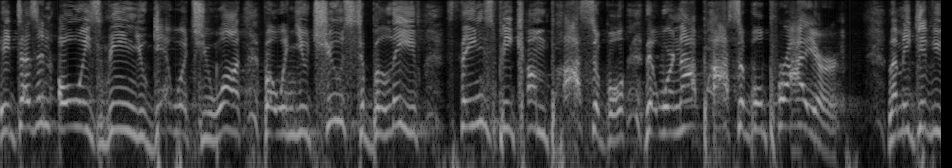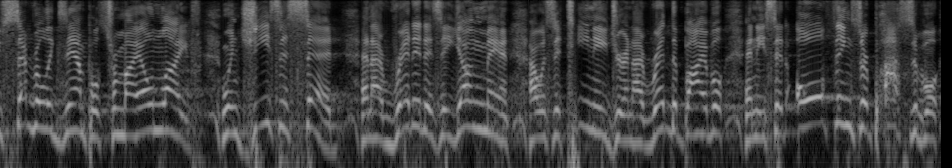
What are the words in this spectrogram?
it doesn't always mean you get what you want, but when you choose to believe, things become possible that were not possible prior. Let me give you several examples from my own life. When Jesus said, and I read it as a young man, I was a teenager, and I read the Bible, and he said, All things are possible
